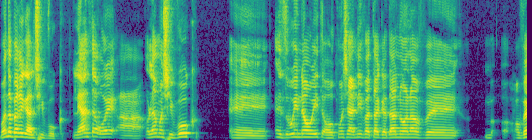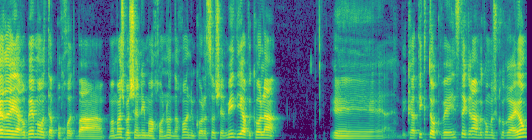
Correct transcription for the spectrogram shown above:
בוא נדבר רגע על שיווק. לאן אתה רואה, עולם השיווק, אה, as we know it, או כמו שאני ואתה גדלנו עליו, עובר אה, הרבה מאוד תפוחות ב- ממש בשנים האחרונות, נכון? עם כל הסושיאל מדיה וכל ה... אה, בעיקר טיק טוק ואינסטגרם וכל מה שקורה היום,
